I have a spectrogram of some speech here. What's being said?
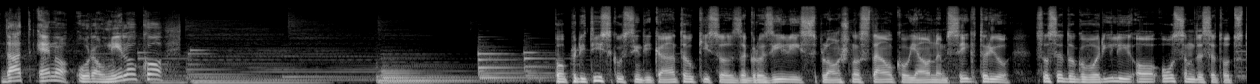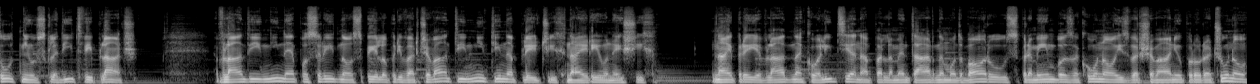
dati eno uravnilovko. Po pritisku sindikatov, ki so zagrozili splošno stavko v javnem sektorju, so se dogovorili o 80-odstotni uskladitvi plač. Vladi ni neposredno uspelo privrčevati niti na plečih najrevnejših. Najprej je vladna koalicija na parlamentarnem odboru v spremembo zakona o izvrševanju proračunov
